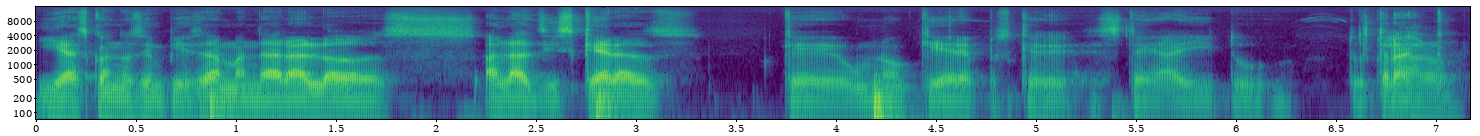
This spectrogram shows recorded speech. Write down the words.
y ya es cuando se empieza a mandar a, los, a las disqueras que uno quiere, pues que esté ahí tu, tu track. Claro.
